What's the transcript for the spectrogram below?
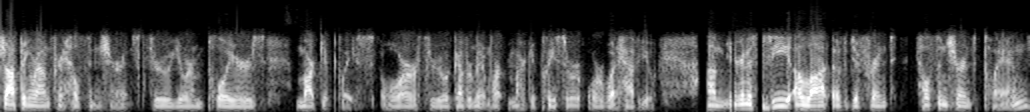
shopping around for health insurance through your employer's marketplace or through a government marketplace or, or what have you. Um, you're going to see a lot of different health insurance plans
